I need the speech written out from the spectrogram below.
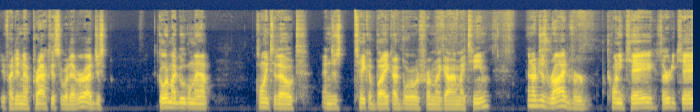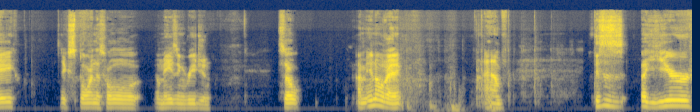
if I didn't have practice or whatever, I'd just go to my Google Map, point it out, and just take a bike I borrowed from a guy on my team, and I'd just ride for twenty k, thirty k, exploring this whole amazing region. So I'm in Auray, and I'm this is a year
